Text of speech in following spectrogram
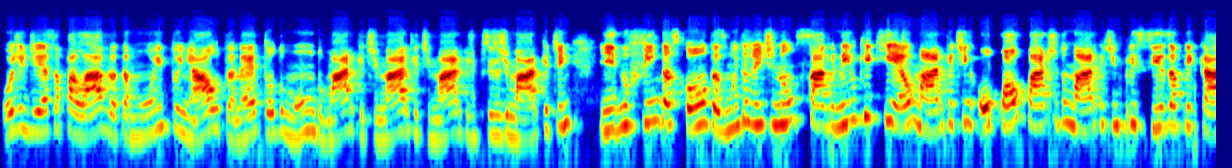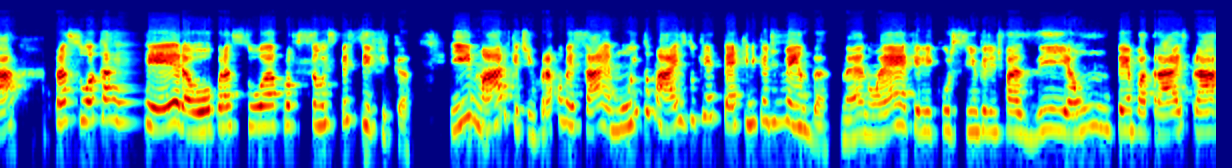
Hoje em dia essa palavra está muito em alta, né? Todo mundo, marketing, marketing, marketing, precisa de marketing. E no fim das contas, muita gente não sabe nem o que, que é o marketing ou qual parte do marketing precisa aplicar para sua carreira ou para sua profissão específica. E marketing, para começar, é muito mais do que técnica de venda, né? Não é aquele cursinho que a gente fazia um tempo atrás para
